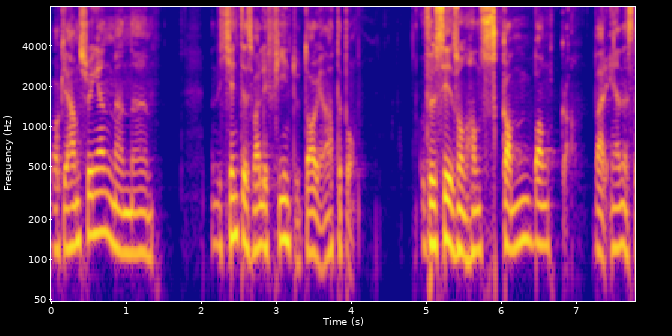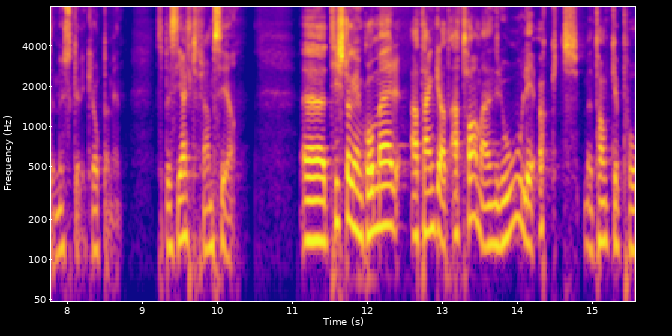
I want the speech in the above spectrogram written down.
bak i hamstringen, men, men det kjentes veldig fint ut dagen etterpå. Og for å si det sånn, han skambanka hver eneste muskel i kroppen min. Spesielt fremsida. Uh, tirsdagen kommer. Jeg tenker at jeg tar meg en rolig økt med tanke på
